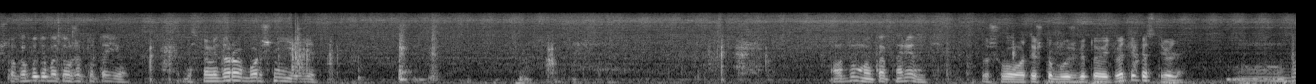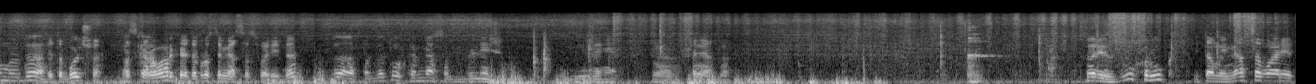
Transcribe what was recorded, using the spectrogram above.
что как будто бы это уже кто-то ел. Без помидоров борщ не едет. А Вот думаю, как нарезать. Слушай, Вова, ты что будешь готовить в этой кастрюле? Думаю, да. Это больше? А скороварка это просто мясо сварить, да? Да, подготовка мяса к дальнейшему движению. А, понятно. Смотри, с двух рук. И там и мясо варит,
